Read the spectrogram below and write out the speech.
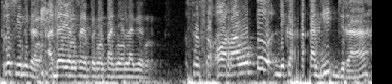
Terus gini Kang, ada yang saya pengen tanya lagi Kang. Seseorang tuh dikatakan hijrah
